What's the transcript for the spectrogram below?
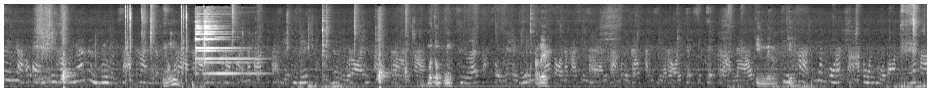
ริงๆอยากเอาออกจริงๆค่ะวันเนี้หนึ่งหมื่นสามพันกับสองรายนะคะรายใหม่นะคะเสีย ชีวิตหนึ่งร้อยแปดรายค่ะหมดตรงกรุงเชื้อสะสมเนี่ยอย่างที่เห็นเอาเลยหน้าจอนะคะสี่แสนสามหมื่นเก้าพันสี่ร้อยเจ็ดสิบเจ็ดรายแล้วกินเลยนะทีกินี้นค่ะที่ยังคงรักษาตัวอยู่ตอนนี้นะคะ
